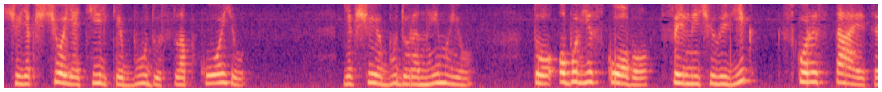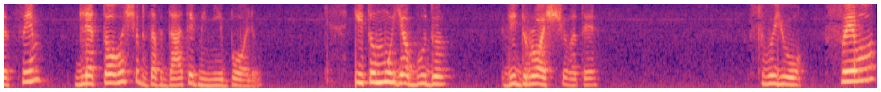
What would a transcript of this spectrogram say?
що якщо я тільки буду слабкою, якщо я буду ранимою, то обов'язково сильний чоловік скористається цим для того, щоб завдати мені болю. І тому я буду відрощувати свою силу,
